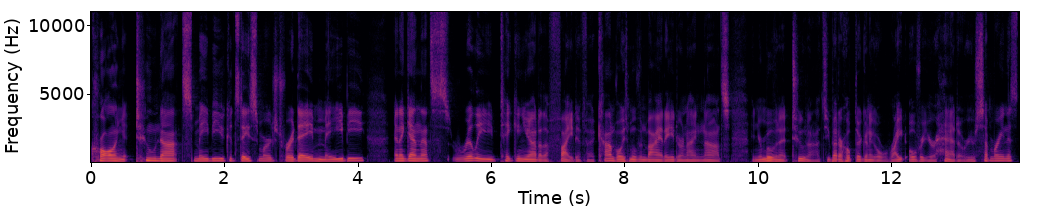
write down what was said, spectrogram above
crawling at two knots. Maybe you could stay submerged for a day, maybe. And again, that's really taking you out of the fight. If a convoy's moving by at eight or nine knots and you're moving at two knots, you better hope they're going to go right over your head, or your submarine is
